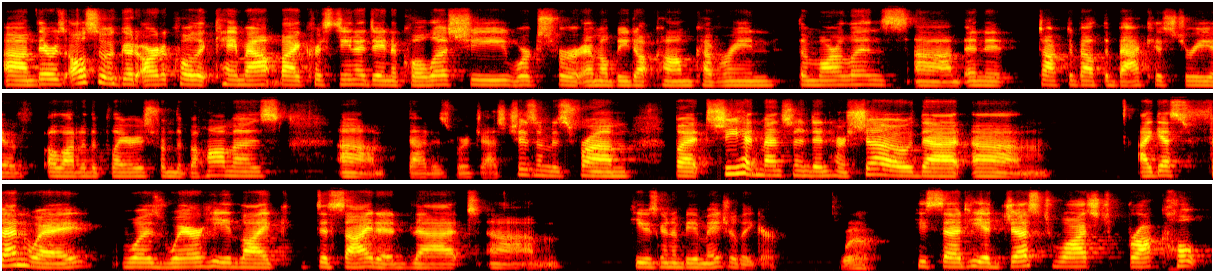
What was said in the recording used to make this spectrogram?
Um, there was also a good article that came out by Christina De Nicola. She works for MLB.com covering the Marlins, um, and it talked about the back history of a lot of the players from the Bahamas. Um, that is where Jazz Chisholm is from. But she had mentioned in her show that um, I guess Fenway was where he like decided that um, he was going to be a major leaguer. Wow. He said he had just watched Brock Holt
